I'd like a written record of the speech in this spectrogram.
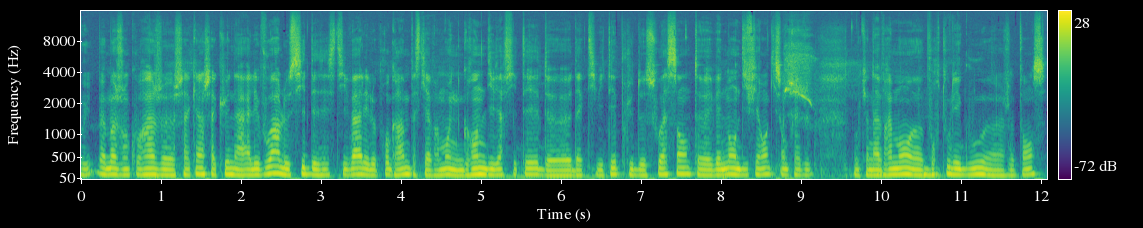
Oui, bah moi j'encourage euh, chacun, chacune à aller voir le site des estivales et le programme parce qu'il y a vraiment une grande diversité d'activités, plus de 60 euh, événements différents qui sont prévus. Donc il y en a vraiment euh, pour tous les goûts, je pense.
